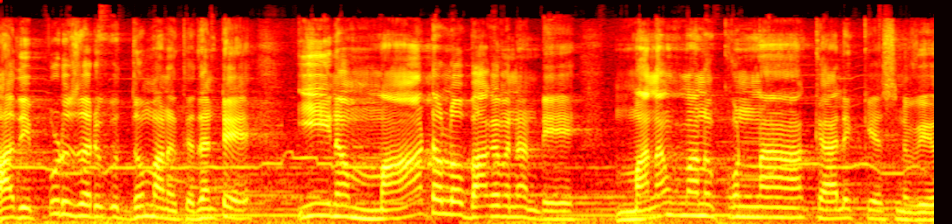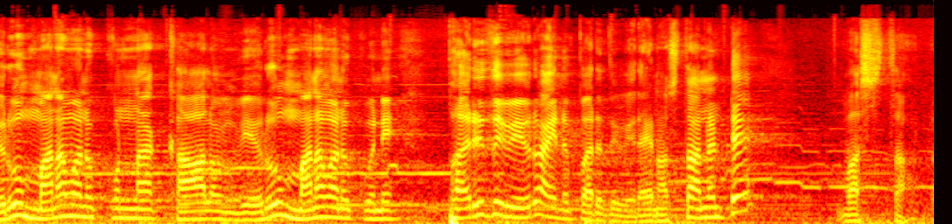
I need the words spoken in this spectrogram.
అది ఎప్పుడు జరుగుద్దో మనకు తెలియదంటే ఈయన మాటలో భాగమేనండి మనం అనుకున్న క్యాలిక్యులేషన్ వేరు మనం అనుకున్న కాలం వేరు మనం అనుకునే పరిధి వేరు ఆయన పరిధి వేరు. ఆయన వస్తానంటే వస్తాడు.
